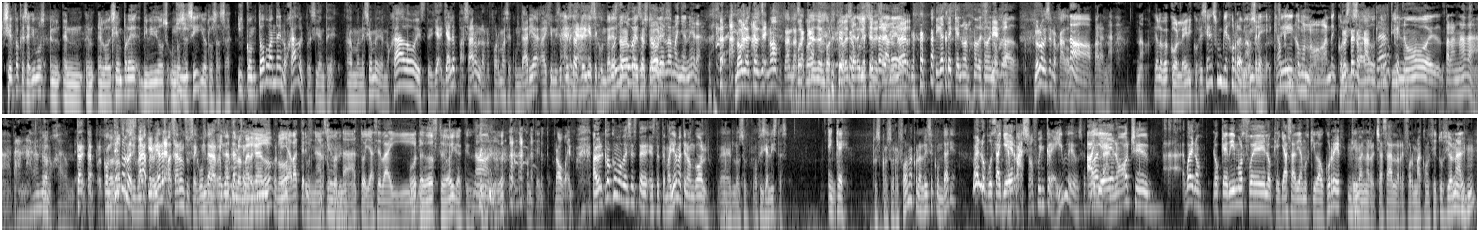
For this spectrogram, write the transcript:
siento que seguimos en, en- en- en lo de siempre, divididos unos Y- así y otros así. Y con todo anda enojado el presidente, ¿eh? Amaneció medio enojado, este, ya, ya le pasaron la reforma secundaria. Hay quien dice que Bueno, estas ya, leyes secundarias Hoy no tuve pueden el ser gusto de ver peores. la mañanera. No la estás viendo, no, pues andas Por- por acá. eso- por eso Pero yo pudiste siempre la veo. desayunar. Fíjate que no lo veo ¿no? enojado. ¿No lo ves enojado? No, para nada. No. Yo lo veo colérico. Es, ya es un viejo rabioso. hombre, claro sí, que no. cómo no, anda No está encolerizado enojado. todo Claro el que no, eh, para nada, para nada ando No. enojado, hombre. Ta- ta- contento No, no, pues, está, pero ya le pasaron su segunda reforma. lo Anda amargado, porque ¿no? ya va a terminar su mandato, ya se va a ir. Puta, Dios te oiga. Que... No, no, ando contento. No, bueno. A ver, ¿cómo, cómo ves este, este tema? Ayer metieron gol eh, los oficialistas. ¿En qué? Pues con su reforma, con la ley secundaria. Bueno, pues ¿Qué ayer, pasó? Fue increíble. O sea, toda Ayer- la noche. ah, bueno, lo que vimos fue lo que ya sabíamos que iba a ocurrir, que iban a rechazar la reforma constitucional,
